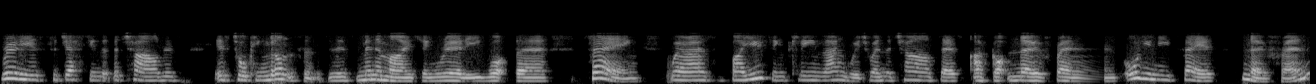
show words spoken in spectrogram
really is suggesting that the child is is talking nonsense and is minimizing really what they're saying. Whereas by using clean language, when the child says, I've got no friends, all you need to say is, no friends.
